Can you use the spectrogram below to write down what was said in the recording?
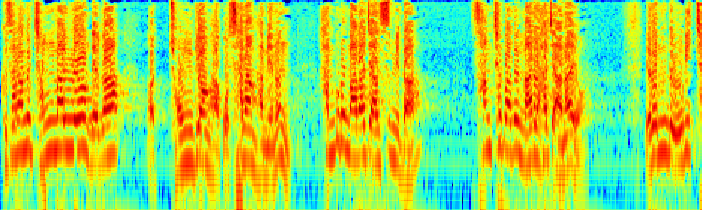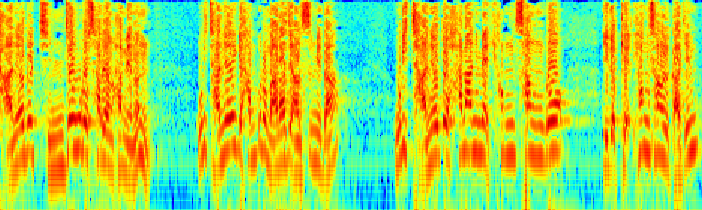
그 사람을 정말로 내가 어, 존경하고 사랑하면은 함부로 말하지 않습니다. 상처받을 말을 하지 않아요. 여러분들 우리 자녀를 진정으로 사랑하면은 우리 자녀에게 함부로 말하지 않습니다. 우리 자녀도 하나님의 형상으로 이렇게 형상을 가진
